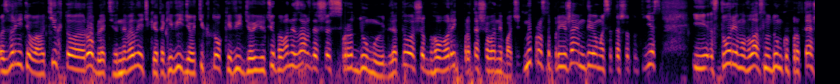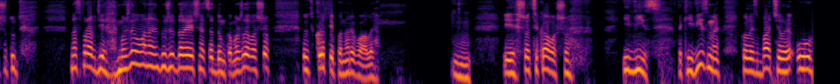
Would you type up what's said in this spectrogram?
Ось зверніть увагу, ті, хто роблять невеличкі такі відео, тіктоки, відео, ютуби, вони завжди щось продумують для того, щоб говорити про те, що вони бачать. Ми просто приїжджаємо, дивимося те, що тут є, і створюємо власну думку про те, що тут насправді, можливо, вона не дуже доречна ця думка, можливо, що тут кроти понаривали. І що цікаво, що і віз. Такий віз ми колись бачили у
